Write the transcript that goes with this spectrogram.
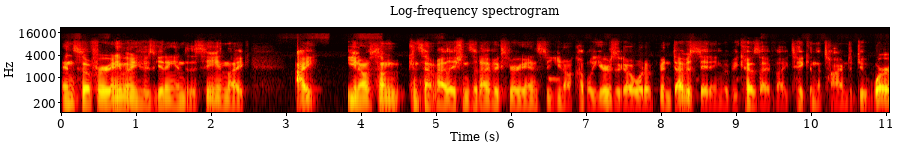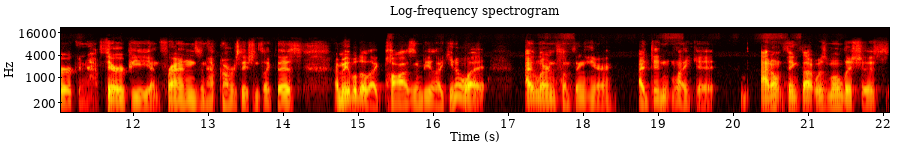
And so for anybody who's getting into the scene like I you know some consent violations that i've experienced you know a couple years ago would have been devastating but because i've like taken the time to do work and have therapy and friends and have conversations like this i'm able to like pause and be like you know what? I learned something here. I didn't like it. I don't think that was malicious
